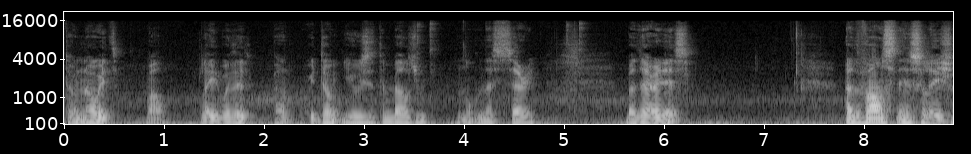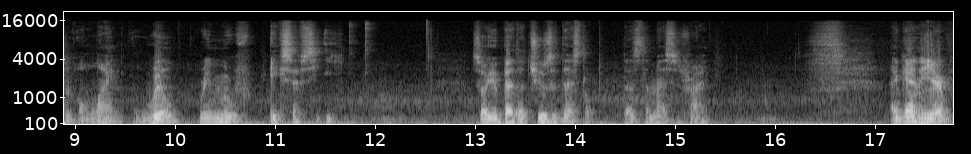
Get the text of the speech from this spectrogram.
don't know it, well, play with it, but we don't use it in Belgium not necessary. But there it is. Advanced installation online will remove XFCE so you better choose a desktop. That's the message right? Again here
